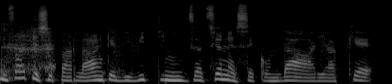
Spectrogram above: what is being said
Infatti si parla anche di vittimizzazione secondaria che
